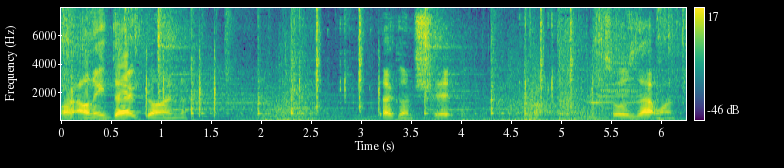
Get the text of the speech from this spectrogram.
Alright, I'll need that gun. That gun shit. So is that one.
